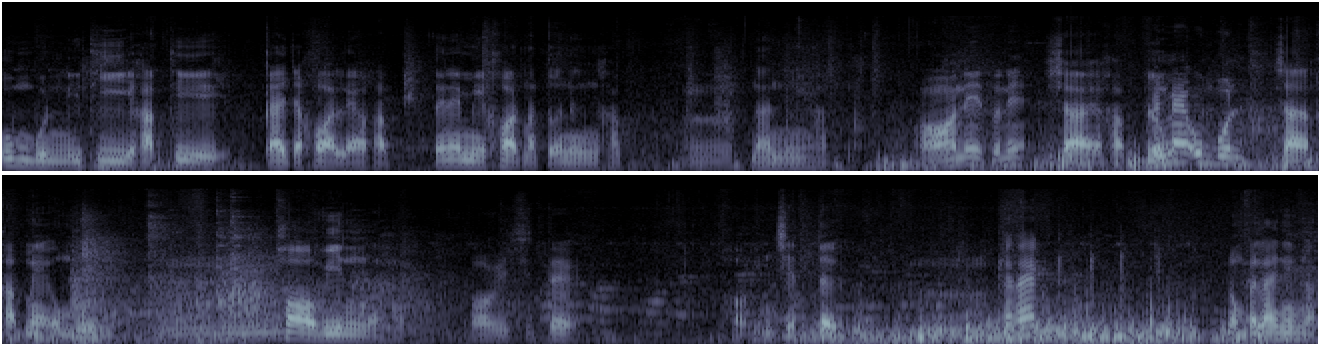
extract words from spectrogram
อุ้มบุญอีทีครับที่ใกล้จะคลอดแล้วครับตอนนี้มีคลอดมาตัวหนึ่งครับอืมด้านนี้ครับ อ๋อ นี่ตัวนี้ใช่ครับเป็นแม่อุ้มบุญใช่ครับแม่อุ้มบุญอืมพ่อวินนะครับพ่อวิชิเตอร์พ่อวินเชสเตอร์อืมแพ็คๆลงไปไล่นิดนะ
